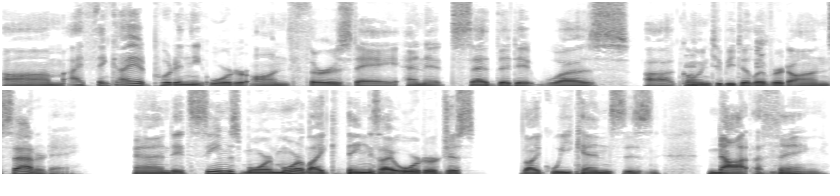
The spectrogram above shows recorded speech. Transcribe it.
Um, I think I had put in the order on Thursday, and it said that it was uh, going to be delivered on Saturday. And it seems more and more like things I order just like weekends is not a thing.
